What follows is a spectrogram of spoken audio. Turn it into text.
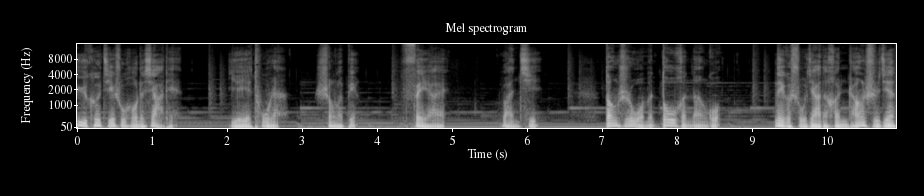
预科结束后的夏天，爷爷突然生了病，肺癌，晚期。当时我们都很难过。那个暑假的很长时间，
